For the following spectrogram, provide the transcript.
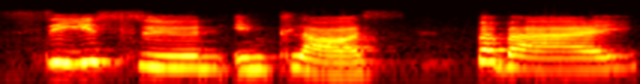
See you soon in class. Bye bye.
